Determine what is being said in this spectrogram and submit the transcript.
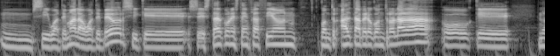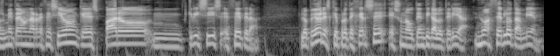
mm, si Guatemala o Guatepeor, si que estar con esta inflación alta pero controlada, o que nos meta en una recesión que es paro, mm, crisis, etcétera. Lo peor es que protegerse es una auténtica lotería, no hacerlo también.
